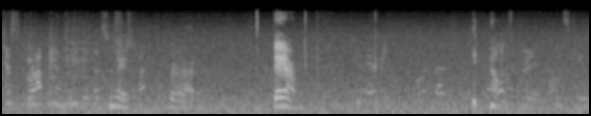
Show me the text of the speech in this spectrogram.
just drop it and leave it. That's Okay. disrespectful. Look that. Damn. You hear me? That one's pretty. That one's cute.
